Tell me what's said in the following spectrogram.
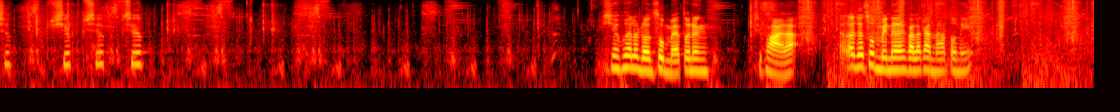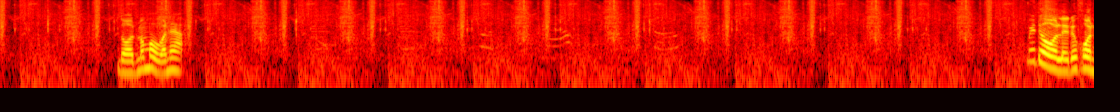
ชึบชึบชึบชึบเชื่อเพื่อนเราโดนสุ่มแล้วตัวหนึ่งชิบหายละ เราจะสุ่มไปเนินก่อนแล้วกันนะตรงนี้ โดนมั้งบอกวะเนี่ย ไม่โดนเลยทุกคน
